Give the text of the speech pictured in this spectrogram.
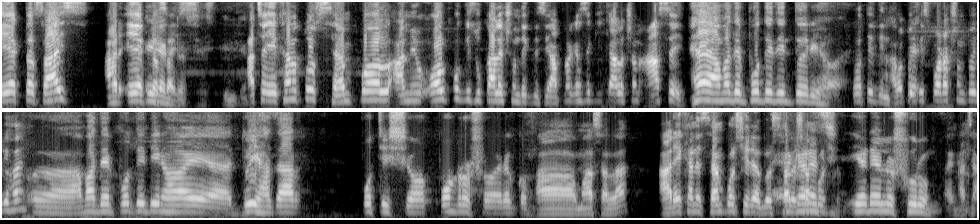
এই একটা সাইজ আর এই এই একটা সাইজ আচ্ছা এখানে তো স্যাম্পল আমি অল্প কিছু কালেকশন দেখতেছি। আপনার কাছে কি কালেকশন আছে? হ্যাঁ আমাদের প্রতিদিন তৈরি হয়। প্রতিদিন কত পিস প্রোডাকশন তৈরি হয়? আমাদের প্রতিদিন হয় দুই হাজার পঁচিশশো পনেরোশো এরকম। মাশাল্লাহ আর এখানে স্যাম্পল সেটা স্যাম্পল এটা হলো শোরুম আচ্ছা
